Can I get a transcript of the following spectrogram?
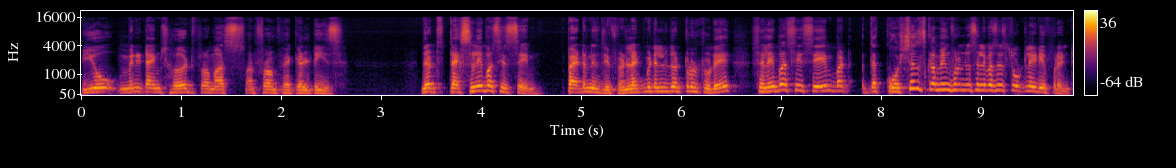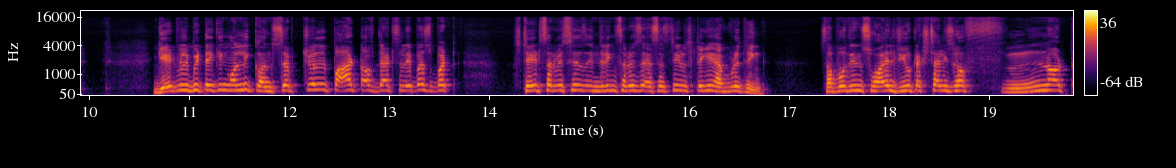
you many times heard from us and from faculties that text syllabus is same, pattern is different. Let me tell you the truth today, syllabus is same, but the questions coming from the syllabus is totally different. GATE will be taking only conceptual part of that syllabus, but state services, engineering services, SSC is taking everything. Suppose in soil geotextile is of not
